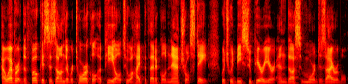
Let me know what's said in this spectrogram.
However, the focus is on the rhetorical appeal to a hypothetical natural state, which would be superior and thus more desirable.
